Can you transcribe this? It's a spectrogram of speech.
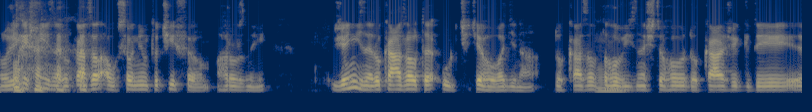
Hložek ještě nic nedokázal a už se o něm točí film, hrozný. Že nic nedokázal, to je určitě hovadina. Dokázal toho hmm. víc, než toho dokáže kdy uh,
